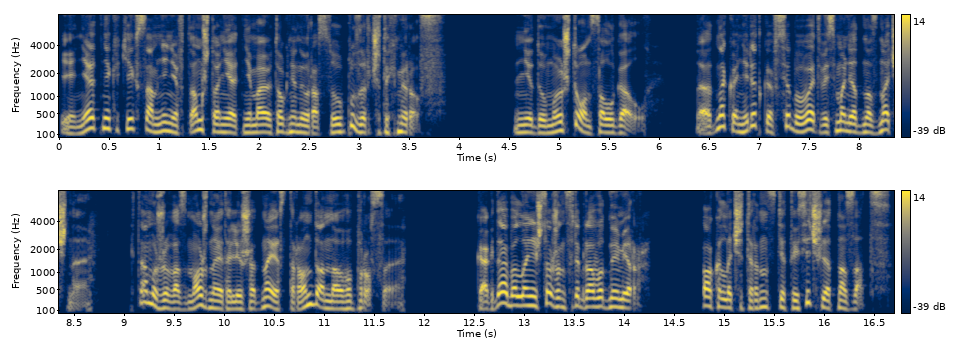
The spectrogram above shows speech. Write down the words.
И нет никаких сомнений в том, что они отнимают огненную расу у пузырчатых миров. Не думаю, что он солгал. Однако нередко все бывает весьма неоднозначно. К тому же, возможно, это лишь одна из сторон данного вопроса. Когда был уничтожен Среброводный мир? Около 14 тысяч лет назад.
